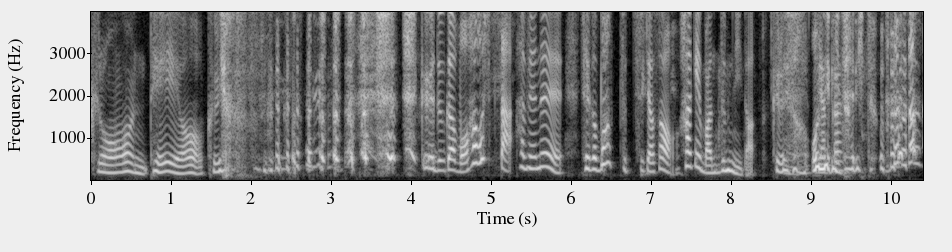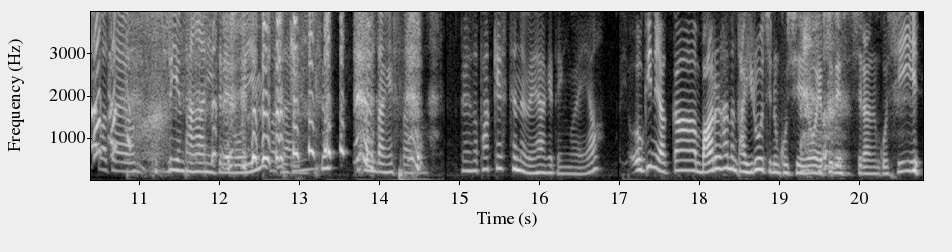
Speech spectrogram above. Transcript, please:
그런 대예요. 그냥 그 누가 뭐 하고 싶다 하면은 제가 막 부추겨서 하게 만듭니다. 그래서 오늘 약간- 이 자리도 맞아요. 부추김 당한 이들의 모임. 맞아요. 추정당했어요. 그래서 팟캐스트는 왜 하게 된 거예요? 여기는 약간 말을 하면 다 이루어지는 곳이에요. FDSC라는 곳이.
